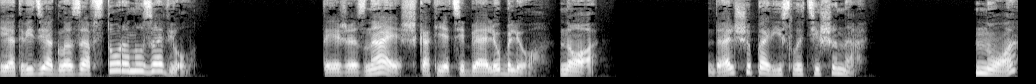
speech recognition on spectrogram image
и, отведя глаза в сторону, завел. «Ты же знаешь, как я тебя люблю, но...» Дальше повисла тишина. «Но?»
